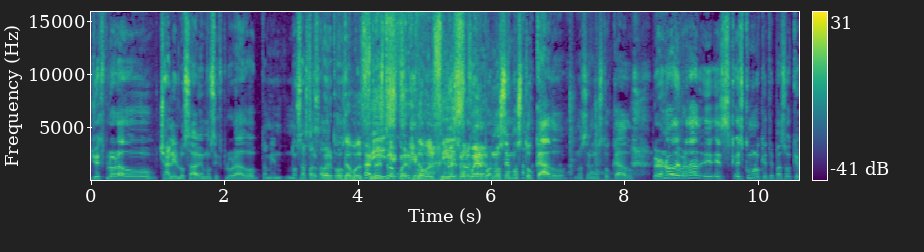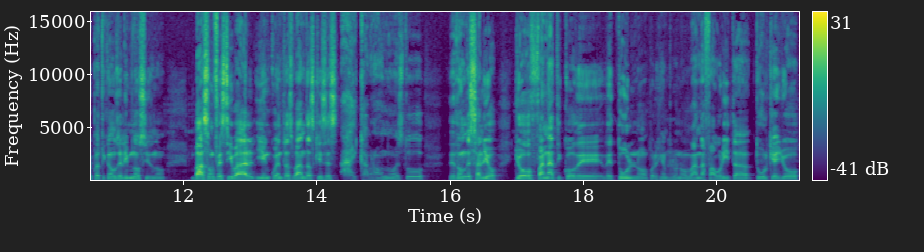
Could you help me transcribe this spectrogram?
Yo he explorado, Charlie lo sabe, hemos explorado, también nos ha pasado cuerpo. todos. Double Fist, nuestro cuerpo, double fist. Nuestro cuerpo, nos hemos tocado, nos hemos tocado. Pero no, de verdad, e, es, es, como lo que te pasó, que platicamos del hipnosis, ¿no? Vas a un festival y encuentras bandas que dices, ay, cabrón, ¿no? Esto, ¿de dónde salió? Yo, fanático de, de Tool, ¿no? Por ejemplo, ¿no? Banda favorita, Tool, que yo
